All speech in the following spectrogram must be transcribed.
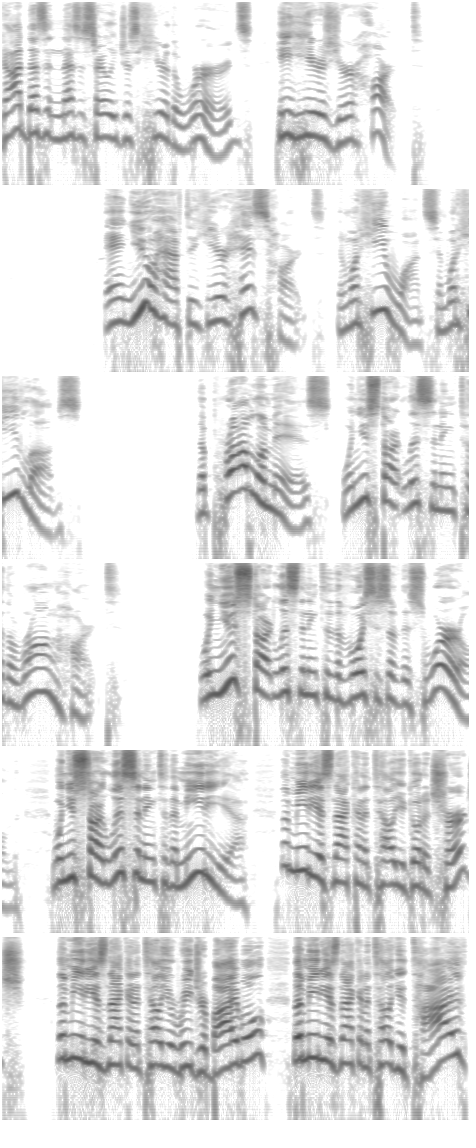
God doesn't necessarily just hear the words, He hears your heart. And you have to hear His heart and what He wants and what He loves. The problem is when you start listening to the wrong heart, when you start listening to the voices of this world, when you start listening to the media, the media is not going to tell you go to church. The media is not going to tell you read your Bible. The media is not going to tell you tithe.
